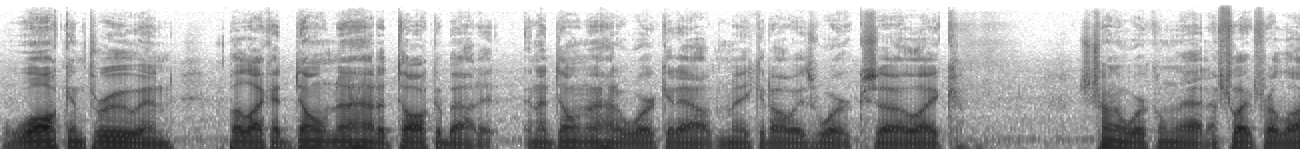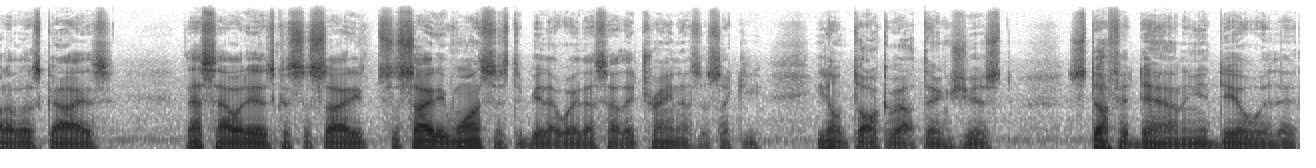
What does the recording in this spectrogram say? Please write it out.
walking through and but like I don't know how to talk about it and I don't know how to work it out and make it always work. So like just trying to work on that. I feel like for a lot of us guys that's how it is because society society wants us to be that way. That's how they train us. It's like you you don't talk about things, you just stuff it down and you deal with it.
